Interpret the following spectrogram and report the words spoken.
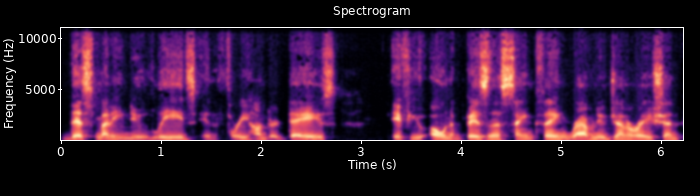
this many new leads in 300 days. If you own a business, same thing, revenue generation,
